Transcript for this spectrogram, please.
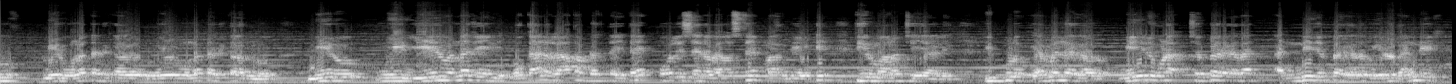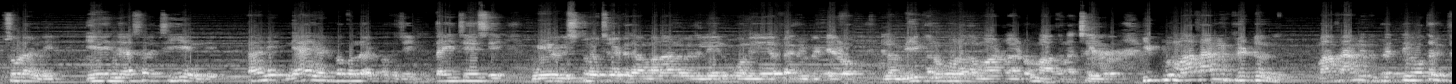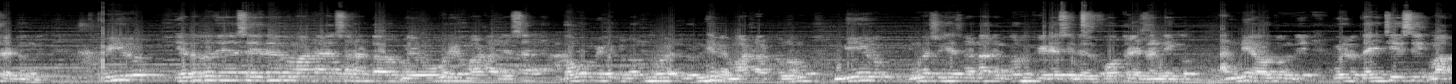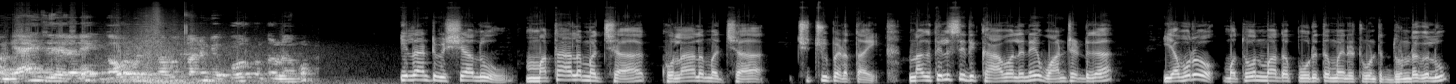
మీరు ఉన్నతాధికారులు మీరు ఉన్నతాధికారులు మీరు మీరు ఏమన్నా చేయండి. ఒకవేళ లాకప్ డెత్ అయితే పోలీస్ అయినా వస్తే మాకు దీనికి తీర్మానం చేయాలి. ఇప్పుడు ఎమ్మెల్యే గారు మీరు కూడా చెప్పారు కదా అన్ని చెప్పారు కదా మీరు రండి చూడండి ఏం చేస్తారో చెయ్యండి. కానీ న్యాయం ఎడిపోకుండా ఎడిపోక చేయండి. దయచేసి మీరు ఇష్టం వచ్చినట్టుగా మా నాన్న మీద లేనిపోని ఎఫ్ఐఆర్లు పెట్టేయడం ఇలా మీకు అనుకూలంగా మాట్లాడడం మాకు నచ్చలేదు. ఇప్పుడు మా ఫ్యామిలీ థ్రెడ్ ఉంది. మా ఫ్యామిలీకి ప్రతి ఒక్కరికి థ్రెడ్ ఉంది. మీరు ఏదో చేసి ఏదేదో మాట్లాడేస్తారంటారు. మేము ఊరేం మాట్లాడలేదు సార్. గవర్నమెంట్ నుండి మేము మాట్లాడుతున్నాం. మీరు ఇన్వెస్టిగేషన్ అన్నారు ఇంకొక three days fourth rate running అన్ని అవుతుంది. మీరు దయచేసి మాకు న్యాయం చేయాలని గవర్నమెంట్ ప్రభుత్వాన్ని మేము కోరుకుంటున్నాము. ఇలాంటి విషయాలు మతాల మధ్య కులాల మధ్య చిచ్చు పెడతాయి. నాకు తెలిసి ఇది కావాలనే వాంటెడ్గా ఎవరో మతోన్మాద పూరితమైనటువంటి దుండగలు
